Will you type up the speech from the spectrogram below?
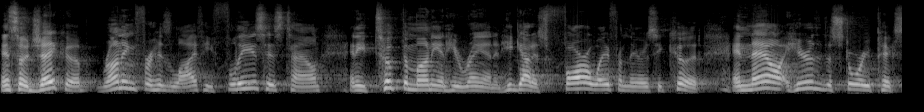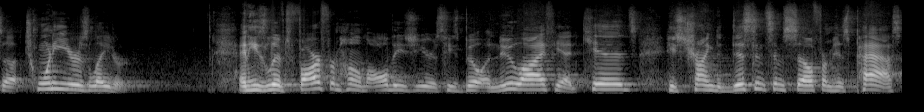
And so Jacob, running for his life, he flees his town and he took the money and he ran and he got as far away from there as he could. And now, here the story picks up 20 years later. And he's lived far from home all these years. He's built a new life, he had kids, he's trying to distance himself from his past.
